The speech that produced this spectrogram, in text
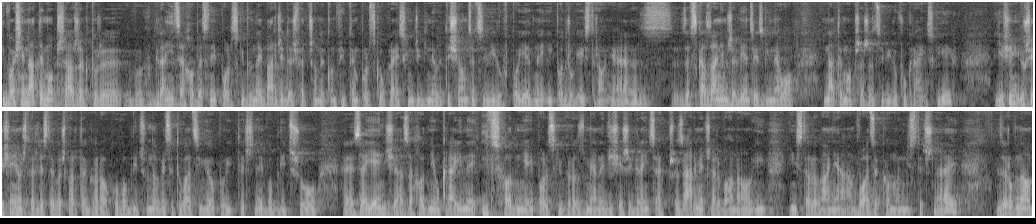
I właśnie na tym obszarze, który w granicach obecnej Polski był najbardziej doświadczony konfliktem polsko-ukraińskim, gdzie ginęły tysiące cywilów po jednej i po drugiej stronie, ze wskazaniem, że więcej zginęło na tym obszarze cywilów ukraińskich, Jesień, już jesienią 1944 roku, w obliczu nowej sytuacji geopolitycznej, w obliczu e, zajęcia zachodniej Ukrainy i wschodniej Polski w rozumianych dzisiejszych granicach przez Armię Czerwoną i instalowania władzy komunistycznej, zarówno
